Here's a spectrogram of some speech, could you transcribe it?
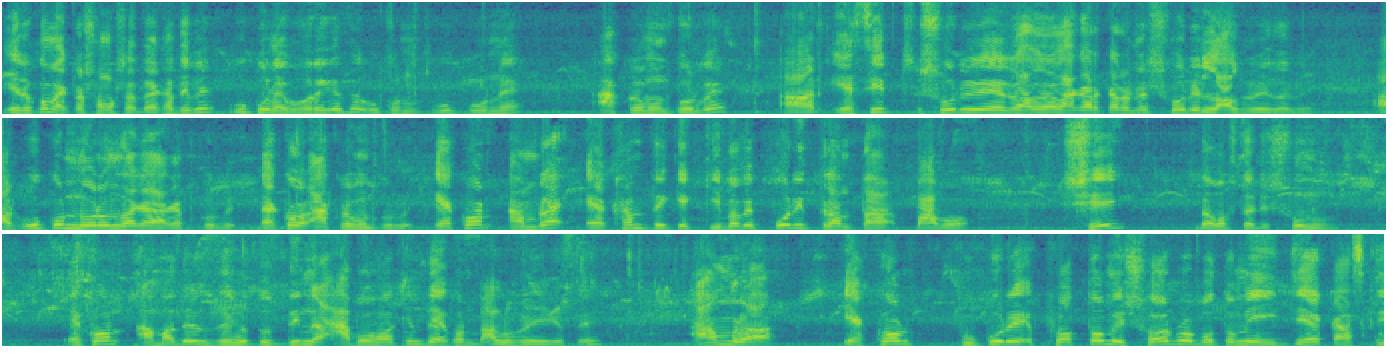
এরকম একটা সমস্যা দেখা দিবে। উকুনে ভরে গেছে, উকুন, উকুনে আক্রমণ করবে, আর অ্যাসিড শরীরে লাগার কারণে শরীর লাল হয়ে যাবে, আর উকুন নরম জায়গায় আঘাত করবে, এখন আক্রমণ করবে। এখন আমরা এখান থেকে কীভাবে পরিত্রাণ তা- পাবো, সেই ব্যবস্থাটি শুনুন। এখন আমাদের যেহেতু দিনের আবহাওয়া কিন্তু এখন ভালো হয়ে গেছে, আমরা এখন পুকুরে প্রথমে, সর্বপ্রথমেই যে কাজটি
